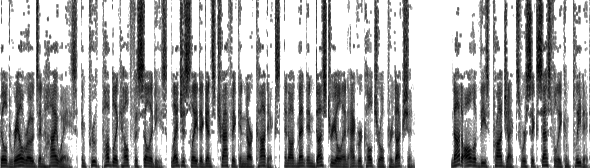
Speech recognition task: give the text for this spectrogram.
build railroads and highways, improve public health facilities, legislate against traffic in narcotics, and augment industrial and agricultural production. Not all of these projects were successfully completed.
